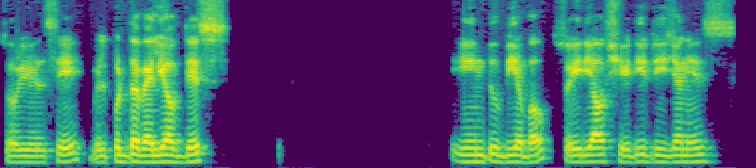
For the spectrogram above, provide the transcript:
So you will say, we'll put the value of this A into B above. So area of shaded region is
